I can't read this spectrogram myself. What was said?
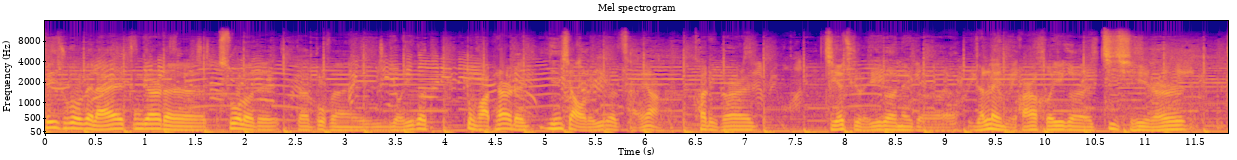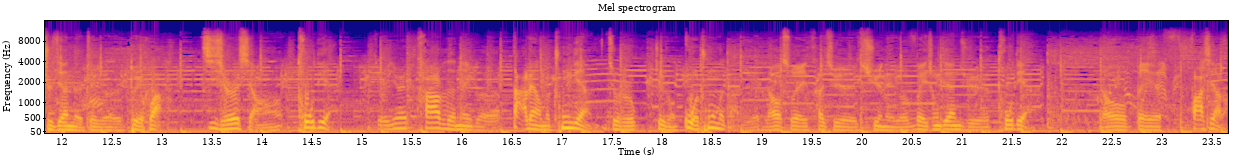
飞出个未来中间的 solo 的的部分有一个动画片的音效的一个采样，它里边截取了一个那个人类女孩和一个机器人之间的这个对话。机器人想偷电，就是因为它的那个大量的充电，就是这种过充的感觉，然后所以他去去那个卫生间去偷电，然后被发现了。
